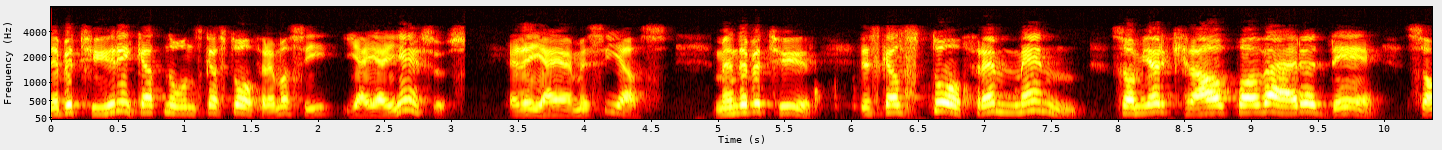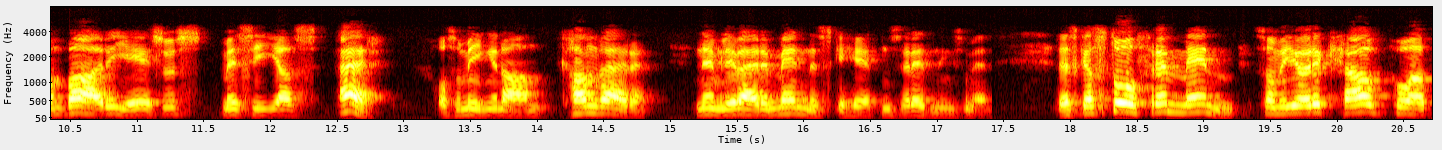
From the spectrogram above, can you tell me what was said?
det betyr ikke at noen skal stå frem og si 'Jeg er Jesus', eller 'Jeg er Messias'. Men det betyr det skal stå frem menn som gjør krav på å være det som bare Jesus, Messias, er og som ingen annen kan være, nemlig være menneskehetens redningsmenn. Det skal stå frem menn som vil gjøre krav på at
